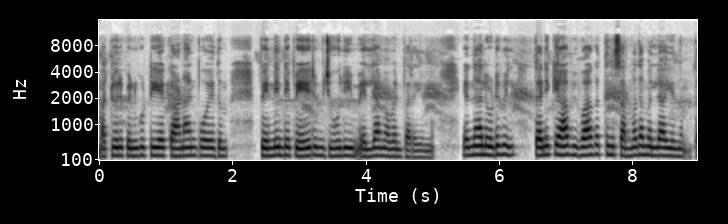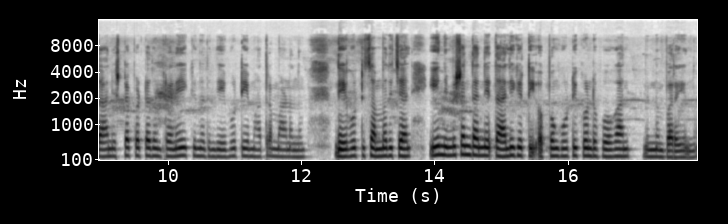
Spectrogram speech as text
മറ്റൊരു പെൺകുട്ടിയെ കാണാൻ പോയതും പെണ്ണിന്റെ പേരും ജോലിയും എല്ലാം അവൻ പറയുന്നു. എന്നാൽ ഒടുവിൽ തനിക്ക് ആ വിവാഹത്തിന് സമ്മതമല്ല എന്നും താൻ ഇഷ്ടപ്പെട്ടതും പ്രണയിക്കുന്നതും ദേവൂട്ടിയെ മാത്രമാണെന്നും ദേവൂട്ടി സമ്മതിച്ചാൽ ഈ നിമിഷം തന്നെ താലികെട്ടി ഒപ്പം കൂട്ടിക്കൊണ്ടു പോകാൻ എന്നും പറയുന്നു.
